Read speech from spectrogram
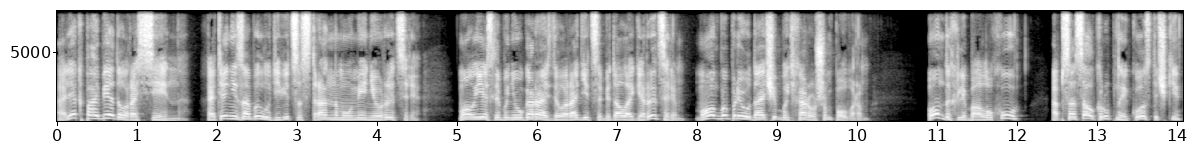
Олег пообедал рассеянно, хотя не забыл удивиться странному умению рыцаря. Мол, если бы не угораздило родиться бедолаге рыцарем, мог бы при удаче быть хорошим поваром. Он дохлебал уху, обсосал крупные косточки,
